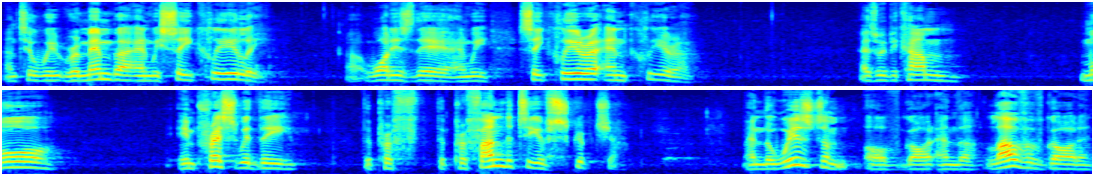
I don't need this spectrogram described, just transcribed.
until we remember and we see clearly uh, what is there and we see clearer and clearer as we become more impressed with the, the, prof- the profundity of Scripture and the wisdom of God and the love of God and,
